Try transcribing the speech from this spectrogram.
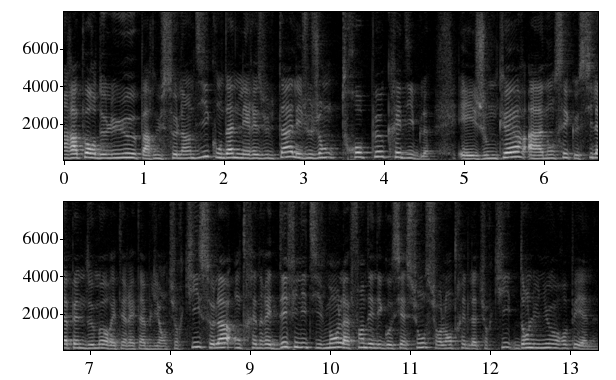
Un rapport de l'UE paru ce lundi condamne les résultats, les jugeant trop peu crédibles. Et Juncker a annoncé que si la peine de mort était rétablie en Turquie, cela entraînerait définitivement la fin des négociations sur l'entrée de la Turquie dans l'Union européenne.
